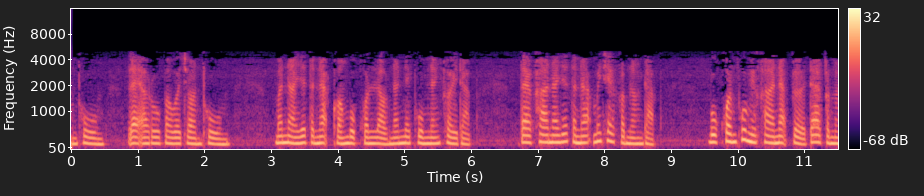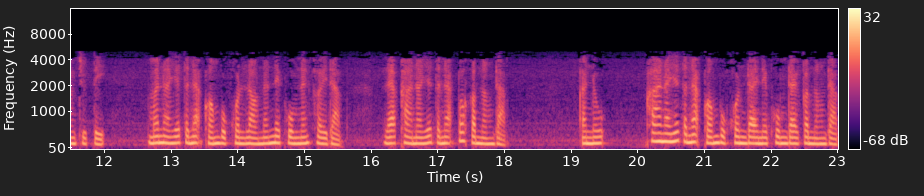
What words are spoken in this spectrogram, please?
รภูมิ และอรูปาวจรภูมิ มนายตนะของบุคคลเหล่านั้นในภูมินั้นเคยดับ แต่คานายตนะไม่ใช่กำลังดับ บุคคลผู้มีคานะเกิดได้กำลังจุติ มนายตนะของบุคคลเหล่านั้นในภูมินั้นเคยดับ และคานายตนะก็กำลังดับ อนุคานายตนะของบุคคลใดในภูมิใดกำลังดับ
